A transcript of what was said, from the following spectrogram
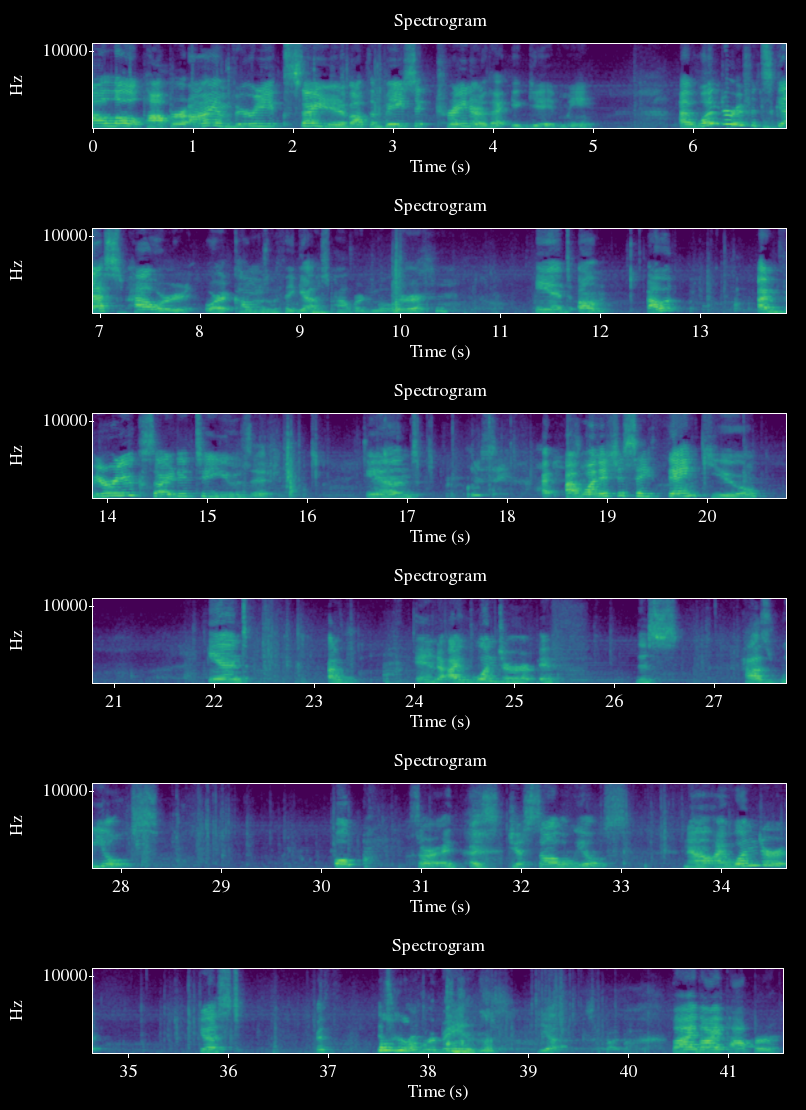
Hello, Popper. I am very excited about the basic trainer that you gave me. I wonder if it's gas powered or it comes with a gas powered motor. And um, I am very excited to use it. And I, I wanted to say thank you. And I and I wonder if this has wheels. Oh, sorry, I, I just saw the wheels. Now I wonder just if it's rubber bands. Yep. Bye bye, Popper.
